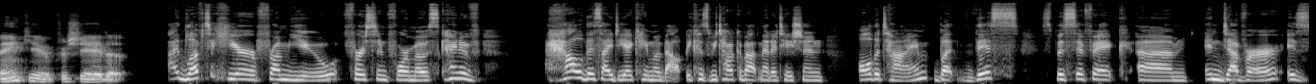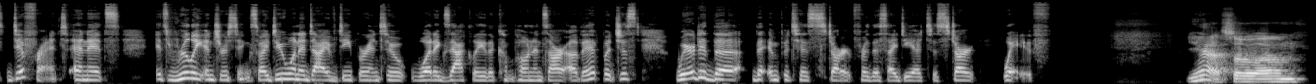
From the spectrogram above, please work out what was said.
Thank you. Appreciate it. I'd love to hear from you first and foremost kind of how this idea came about because we talk about meditation all the time, but this specific um, endeavor is different and it's it's really interesting. So I do want to dive deeper into what exactly the components are of it, but just where did the the impetus start for this idea to start Wave? Yeah, so um,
